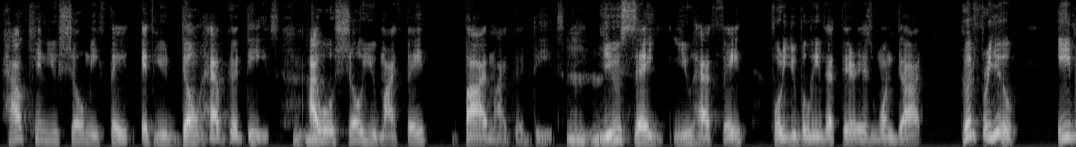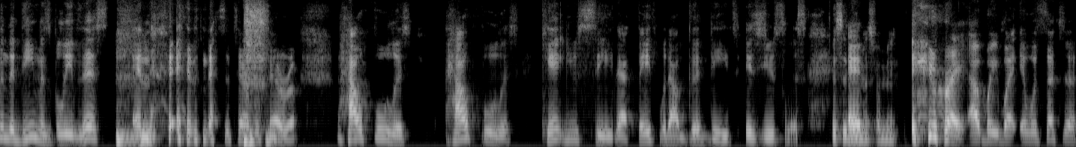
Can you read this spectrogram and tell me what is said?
how can you show me faith if you don't have good deeds? Mm-hmm. I will show you my faith by my good deeds. Mm-hmm. You say you have faith, for you believe that there is one God. Good for you. Even the demons believe this, and, and that's a terrible terror. How foolish how foolish can't you see that faith without good deeds is useless? It's a demons for me. right. I mean, but it was such a,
